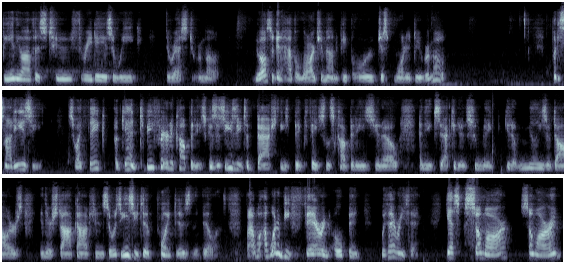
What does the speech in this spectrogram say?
be in the office two, three days a week, the rest remote. You're also going to have a large amount of people who just want to do remote. But it's not easy. So I think, again, to be fair to companies, because it's easy to bash these big faceless companies, you know, and the executives who make, you know, millions of dollars in their stock options. So it's easy to point as the villains. But I, w- I want to be fair and open with everything. Yes, some are, some aren't,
